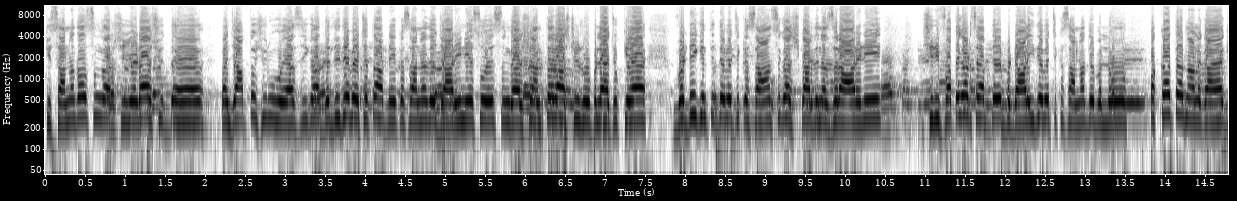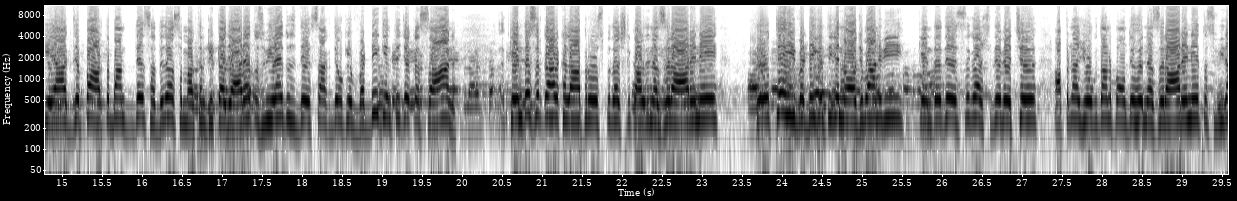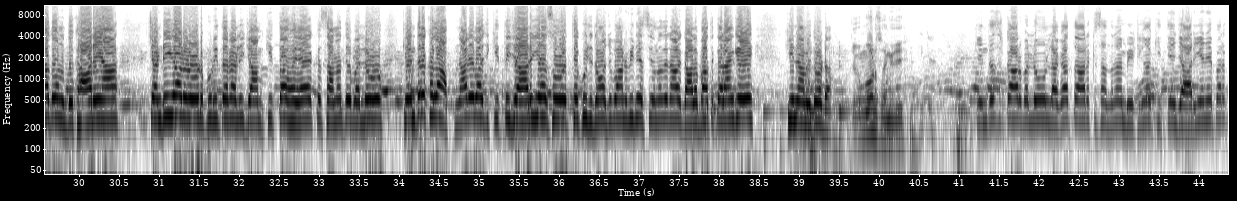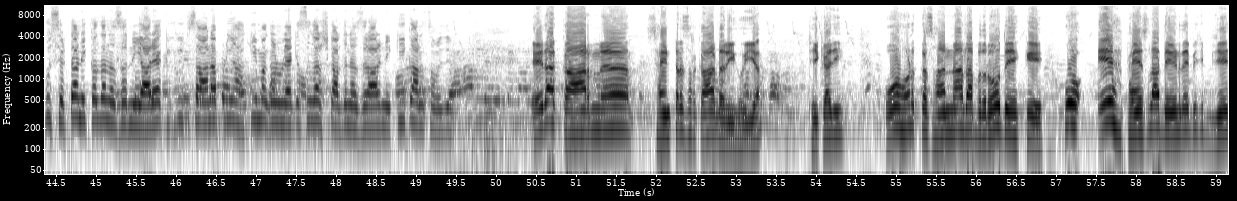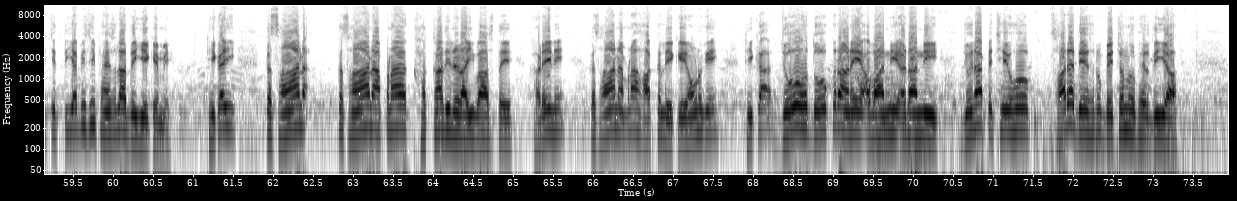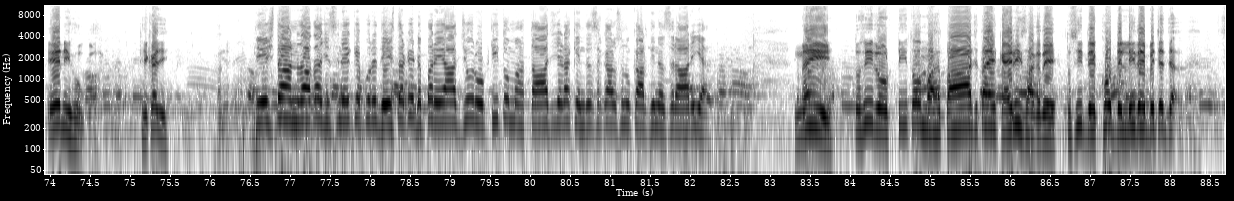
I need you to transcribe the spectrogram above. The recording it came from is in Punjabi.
ਕਿਸਾਨਾਂ ਦਾ ਸੰਘਰਸ਼ ਜਿਹੜਾ ਸ਼ੁੱਧ- ਪੰਜਾਬ ਤੋਂ ਸ਼ੁਰੂ ਹੋਇਆ ਸੀਗਾ, ਦਿੱਲੀ ਦੇ ਵਿੱਚ ਧਰਨੇ ਕਿਸਾਨਾਂ ਦੇ ਜਾਰੀ ਨੇ, ਸੋ ਇਹ ਸੰਘਰਸ਼ ਅੰਤਰਰਾਸ਼ਟਰੀ ਰੂਪ ਲੈ ਚੁੱਕਿਆ ਹੈ। ਵੱਡੀ ਗਿਣਤੀ ਦੇ ਵਿੱਚ ਕਿਸਾਨ ਸੰਘਰਸ਼ ਕਰਦੇ ਨਜ਼ਰ ਆ ਰਹੇ ਨੇ। ਸ਼੍ਰੀ ਫਤਿਹਗੜ੍ਹ ਸਾਹਿਬ ਦੇ ਬਡਾਲੀ ਦੇ ਵਿੱਚ ਕਿਸਾਨਾਂ ਦੇ ਵੱਲੋਂ ਪੱਕਾ ਧਰਨਾ ਲਗਾਇਆ ਗਿਆ। ਅੱਜ ਭਾਰਤ ਬੰਦ ਦੇ ਸੱਦੇ ਦਾ ਸਮਰਥਨ ਕੀਤਾ ਜਾ ਰਿਹਾ। ਤਸਵੀਰਾਂ ਤੁਸੀਂ ਦੇਖ ਸਕਦੇ ਹੋ ਕਿ ਵੱਡੀ ਗਿਣਤੀ 'ਚ ਕਿਸਾਨ ਕੇਂਦਰ ਸਰਕਾਰ ਖਿਲਾਫ ਰੋਸ ਪ੍ਰਦਰਸ਼ਨ ਕਰਦੇ ਨਜ਼ਰ ਆ ਰਹੇ ਨੇ। ਤੇ ਉੱਥੇ ਹੀ ਵੱਡੀ ਗਿਣਤੀ ਦੇ ਨੌਜਵਾਨ ਵੀ ਕੇਂਦਰ ਦੇ ਸੰਘਰਸ਼ ਦੇ ਵਿੱਚ ਆਪਣਾ ਯੋਗਦਾਨ ਪਾਉਂਦੇ ਹੋਏ ਨਜ਼ਰ ਆ ਰਹੇ ਨੇ। ਤਸਵੀਰਾਂ ਤੁਹਾਨੂੰ ਦਿਖਾ ਰਹੇ ਹਾਂ। ਚੰਡੀਗੜ੍ਹ ਰੋਡ ਪੂਰੀ ਤਰ੍ਹਾਂ ਲਈ ਜਾਮ ਕੀਤਾ ਹੋਇਆ ਹੈ। ਕਿਸਾਨਾਂ ਦੇ ਵੱਲੋਂ ਕੇਂਦਰ ਖਿਲਾਫ ਨਾਅਰੇਬਾਜ਼ੀ ਕੀਤੀ ਜਾ ਰਹੀ ਹੈ। ਸੋ ਇੱਥੇ ਕੁਝ ਨੌਜਵਾਨ ਵੀ ਨੇ, ਅਸੀਂ ਉਹਨਾਂ ਦੇ ਨਾਲ ਗੱਲਬਾਤ ਕਰਾਂਗੇ। ਕੀ ਨਾਮ ਹੈ ਤੁਹਾਡਾ? ਜਗਮੋਹਨ ਸਿੰਘ ਜੀ। ਕੇਂਦਰ ਸਰਕਾਰ ਵੱਲੋਂ ਲਗਾਤਾਰ ਕਿਸਾਨਾਂ ਨਾਲ ਮੀਟਿੰਗਾਂ ਕੀਤੀਆਂ ਜਾ ਰਹੀਆਂ ਨੇ, ਪਰ ਕੋਈ ਸਿੱਟਾ ਨਿਕਲਦਾ ਨਜ਼ਰ ਨਹੀਂ ਆ ਰਿਹਾ, ਕਿਉਂਕਿ ਕਿਸਾਨ ਆਪਣੀਆਂ ਹੱਕੀ ਮੰਗਾਂ ਨੂੰ ਲੈ ਕੇ ਸੰਘਰਸ਼ ਕਰਦੇ ਨਜ਼ਰ ਆ ਰਹੇ ਨੇ। ਕੀ ਕਾਰਨ ਸਮਝਦੇ ਹੋ? ਇਹਦਾ ਕਾਰਨ ਸੈਂਟਰ ਸਰਕਾਰ ਡਰੀ ਹੋਈ ਆ, ਠੀਕ ਆ ਜੀ। ਉਹ ਹੁਣ ਕਿਸਾਨਾਂ ਦਾ ਵਿਦਰੋਹ ਦੇਖ ਕੇ ਉਹ ਇਹ ਫੈਸਲਾ ਦੇਣ ਦੇ ਵਿੱਚ ਜੇ ਚਿੱਤੀ ਆ ਵੀ ਅਸੀਂ ਫੈਸਲਾ ਦਈਏ ਕਿਵੇਂ, ਠੀਕ ਆ ਜੀ। ਕਿਸਾਨ ਕਿਸਾਨ ਆਪਣਾ ਹੱਕਾਂ ਦੀ ਲੜਾਈ ਵਾਸਤੇ ਖੜੇ ਨੇ ਕਿਸਾਨ ਆਪਣਾ ਹੱਕ ਲੈ ਕੇ ਆਉਣਗੇ ਠੀਕ ਆ? ਜੋ ਉਹ ਦੋ ਘਰਾਣੇ ਅਵਾਨੀ ਅਡਾਨੀ ਜੋ ਇਹਨਾਂ ਪਿੱਛੇ ਉਹ ਸਾਰੇ ਦੇਸ਼ ਨੂੰ ਵੇਚਣ ਨੂੰ ਫਿਰਦੀ ਆ ਇਹ ਨਹੀਂ ਹੋਊਗਾ। ਠੀਕ ਆ ਜੀ? ਦੇਸ਼ ਦਾ ਅੰਨਦਾਤਾ ਜਿਸ ਨੇ ਕਿ ਪੂਰੇ ਦੇਸ਼ ਦਾ ਢਿੱਡ ਭਰਿਆ ਜੋ ਰੋਟੀ ਤੋਂ ਮਹਤਾਜ ਜਿਹੜਾ ਕੇਂਦਰ ਸਰਕਾਰ ਉਸ ਨੂੰ ਕਰਦੀ ਨਜ਼ਰ ਆ ਰਹੀ ਹੈ। ਨਹੀਂ ਤੁਸੀਂ ਰੋਟੀ ਤੋਂ ਮਹਤਾਜ ਤਾਂ ਇਹ ਕਹਿ ਨਹੀਂ ਸਕਦੇ। ਤੁਸੀਂ ਦੇਖੋ ਦਿੱਲੀ ਦੇ ਵਿੱਚ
